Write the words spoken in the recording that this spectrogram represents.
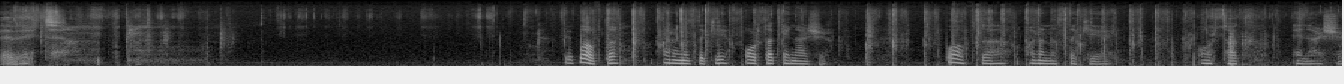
Evet. Ve bu hafta aranızdaki ortak enerji. Bu hafta aranızdaki ortak enerji.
